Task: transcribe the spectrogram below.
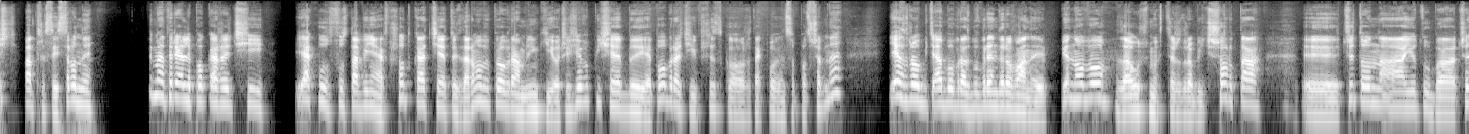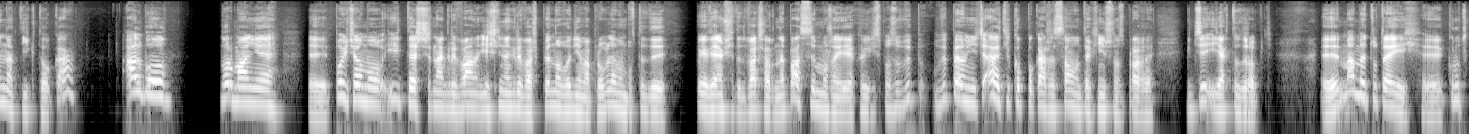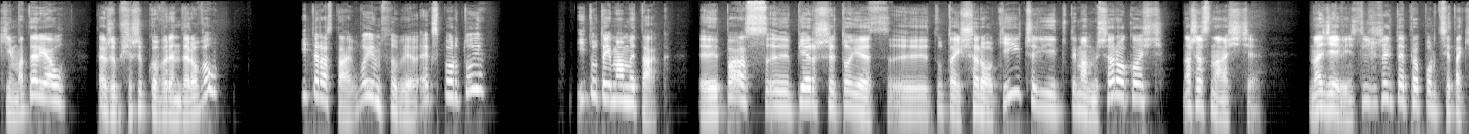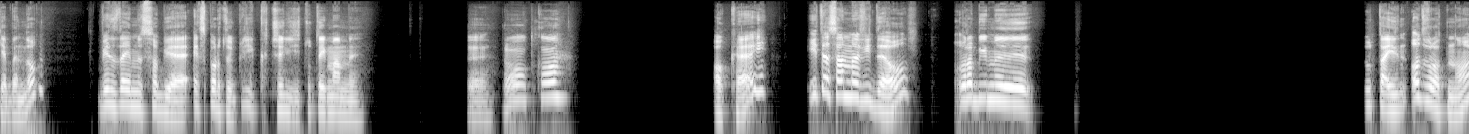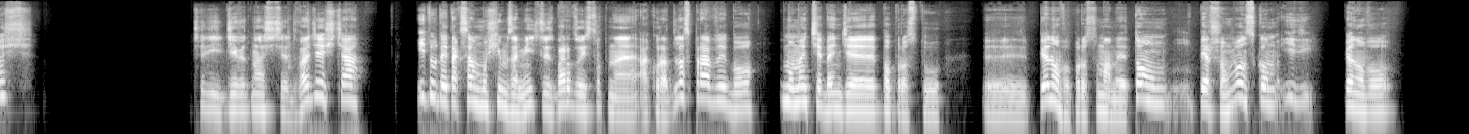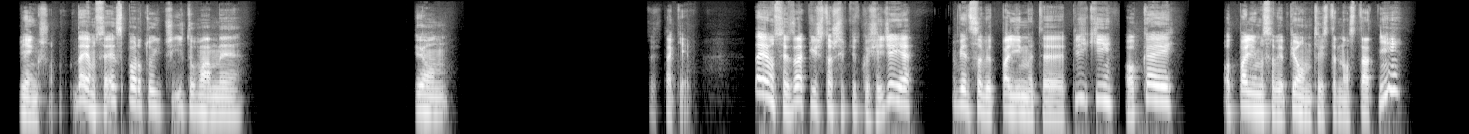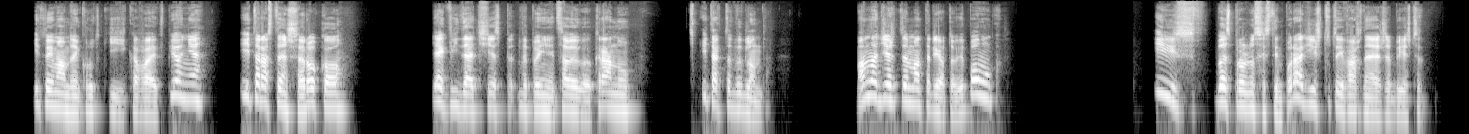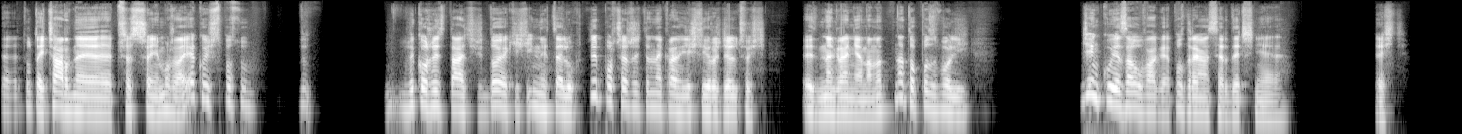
Cześć, Patryk z tej strony. W tym materiale pokażę Ci, jak w ustawieniach w Shotcutie, to jest darmowy program, linki oczywiście w opisie, by je pobrać i wszystko, że tak powiem, co potrzebne. Jak zrobić, aby obraz był renderowany pionowo, załóżmy chcesz zrobić shorta, yy, czy to na YouTube'a, czy na TikToka, albo normalnie yy, poziomo i też nagrywany, jeśli nagrywasz pionowo nie ma problemu, bo wtedy pojawiają się te dwa czarne pasy, można je w jakiś sposób wyp- wypełnić, ale tylko pokażę samą techniczną sprawę, gdzie i jak to zrobić. Yy, Mamy tutaj yy, krótki materiał, tak żeby się szybko wyrenderował. I teraz tak, wojem sobie eksportuj. I tutaj mamy tak. yy, Pas pierwszy to jest tutaj szeroki, czyli tutaj mamy szerokość na 16, na 9, czyli czyli te proporcje takie będą. Więc dajemy sobie eksportuj plik, czyli tutaj mamy szeroko. OK. I te same wideo robimy tutaj odwrotność, czyli 19-20. I tutaj tak samo musimy zamienić, to jest bardzo istotne akurat dla sprawy, bo w momencie będzie po prostu yy, pionowo. Po prostu mamy tą pierwszą wąską i pionowo większą. Dajemy sobie eksportuj i tu mamy pion. Coś takiego. Dają sobie zapisz, to szybciutko się dzieje, więc sobie odpalimy te pliki. OK. Odpalimy sobie pion, to jest ten ostatni. I tutaj mamy ten krótki kawałek w pionie. I teraz ten szeroko. Jak widać, jest wypełnienie całego ekranu. I tak to wygląda. Mam nadzieję, że ten materiał Tobie pomógł. I bez problemu sobie z tym poradzisz. Tutaj ważne, żeby jeszcze te tutaj czarne przestrzenie można w jakoś sposób wy- wykorzystać do jakichś innych celów, czy poszerzyć ten ekran, jeśli rozdzielczość y, nagrania nam na to pozwoli. Dziękuję za uwagę. Pozdrawiam serdecznie. Cześć.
